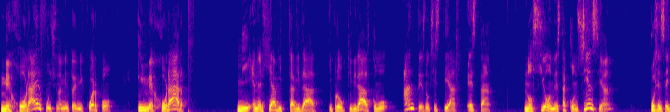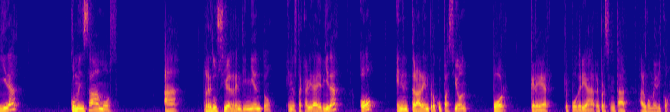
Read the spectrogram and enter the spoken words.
mejorar el funcionamiento de mi cuerpo y mejorar mi energía, vitalidad y productividad, como antes no existía esta noción, esta conciencia, pues enseguida comenzábamos a reducir el rendimiento en nuestra calidad de vida o en entrar en preocupación por creer que podría representar algo médico.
